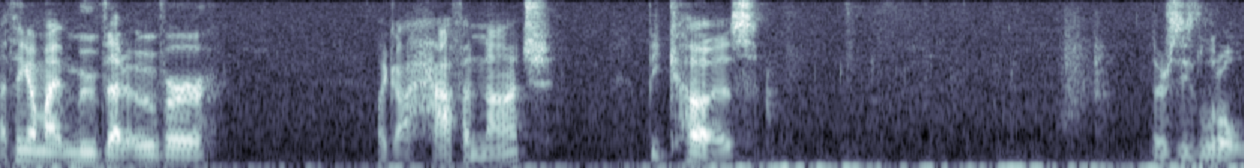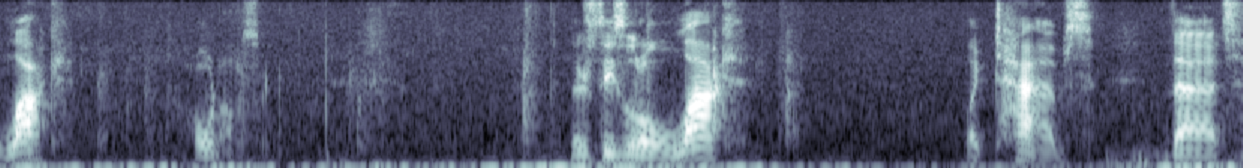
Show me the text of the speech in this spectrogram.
I think I might move that over like a half a notch because there's these little lock. Hold on a second. There's these little lock like tabs that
